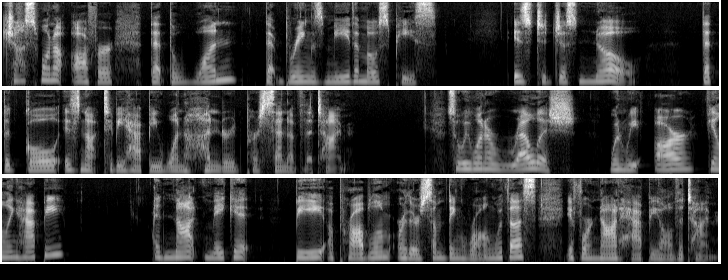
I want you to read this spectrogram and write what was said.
just want to offer that the one that brings me the most peace is to just know that the goal is not to be happy 100% of the time. So we want to relish when we are feeling happy and not make it be a problem or there's something wrong with us if we're not happy all the time.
